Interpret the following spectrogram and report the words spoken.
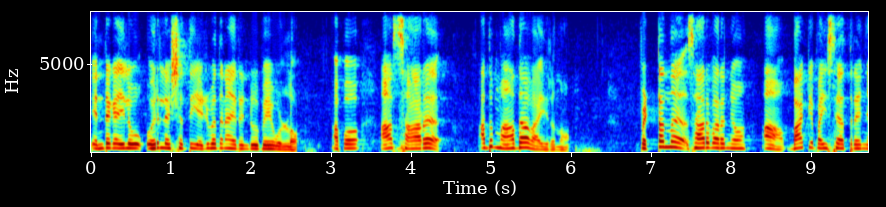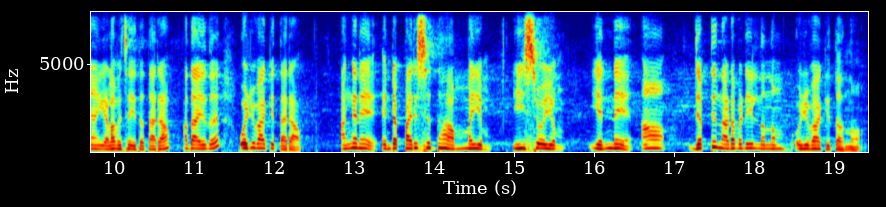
എന്റെ കയ്യിൽ ഒരു ലക്ഷത്തി എഴുപതിനായിരം രൂപയേ ഉള്ളൂ. അപ്പോൾ ആ സാറ് അത് മാതാവായിരുന്നു. പെട്ടെന്ന് സാറ് പറഞ്ഞു ആ ബാക്കി പൈസ അത്രയും ഞാൻ ഇളവ് ചെയ്ത് തരാം അതായത് ഒഴിവാക്കി തരാം. അങ്ങനെ എന്റെ പരിശുദ്ധ അമ്മയും ഈശോയും എന്നെ ആ ജപ്തി നടപടിയിൽ നിന്നും ഒഴിവാക്കി തന്നു.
